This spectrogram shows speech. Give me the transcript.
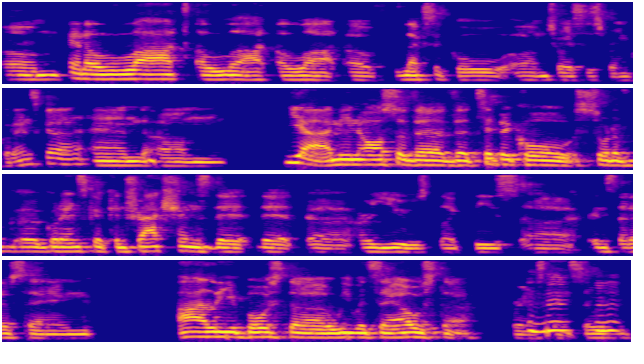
um, and a lot, a lot, a lot of lexical um, choices from Gorenjska and um, yeah, I mean, also the the typical sort of uh, Gorenjska contractions that that uh, are used, like these uh, instead of saying Ali Bosta, we would say Austa, for mm-hmm, instance. Mm-hmm, so we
